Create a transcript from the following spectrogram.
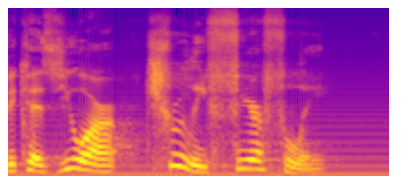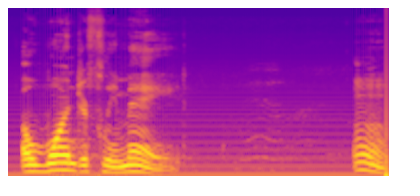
Because you are truly fearfully and wonderfully made. Mm.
